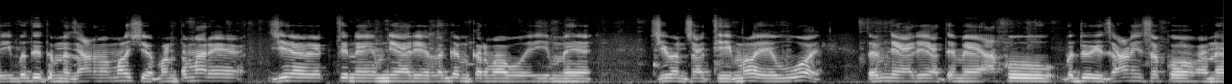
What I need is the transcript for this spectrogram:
એ બધું તમને જાણવા મળશે. પણ તમારે જે વ્યક્તિને એમની હારે લગ્ન કરવા હોય એમને જીવનસાથી મળે એવું હોય તો એમને હારે તમે આખું બધું જાણી શકો અને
